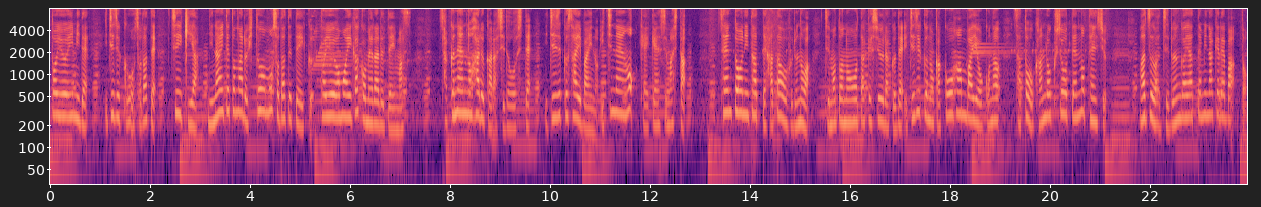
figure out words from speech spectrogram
という意味でイチジクを育て地域や担い手となる人をも育てていくという思いが込められています。昨年の春から指導してイチジク栽培の1年を経験しました。先頭に立って旗を振るのは地元の大竹集落でイチジクの加工販売を行う佐藤貫禄商店の店主。まずは自分がやってみなければと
